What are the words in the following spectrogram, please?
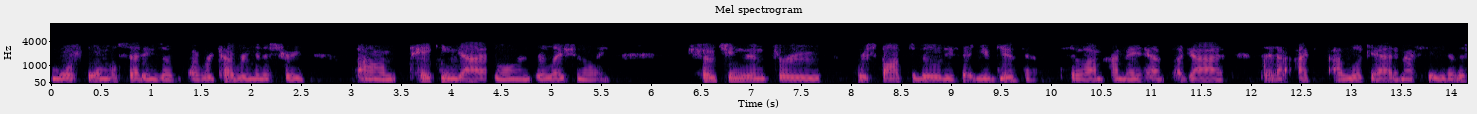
more formal settings of, of recovery ministry, um, taking guys on relationally, coaching them through responsibilities that you give them. So I'm, i may have a guy that I, I, look at and I say, you know, this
